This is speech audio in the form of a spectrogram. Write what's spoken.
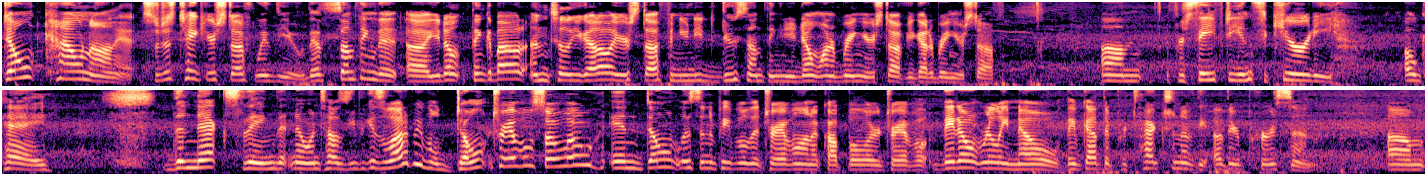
don't count on it. So just take your stuff with you. That's something that uh, you don't think about until you got all your stuff and you need to do something and you don't want to bring your stuff. You got to bring your stuff. Um, for safety and security. Okay the next thing that no one tells you because a lot of people don't travel solo and don't listen to people that travel in a couple or travel. They don't really know. They've got the protection of the other person. Um,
